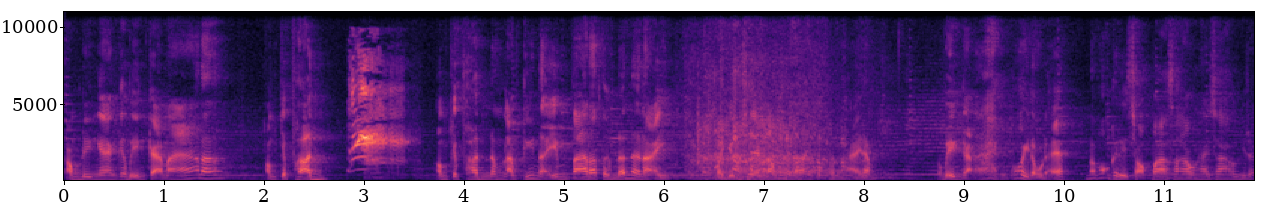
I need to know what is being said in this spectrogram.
ổng đi ngang cái biển cà ná đó. Ổng chụp hình. Ổng chụp hình ổng làm kỷ niệm ta đã từng đến nơi này. Mà dựng xe đóng này đó, chụp hình hài lắm. Cái biển cà ná có gì đâu đẹp, nó có cái resort ba sao, hai sao gì đó.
